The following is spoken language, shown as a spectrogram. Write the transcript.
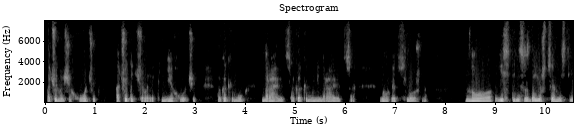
а что он вообще хочет, а что этот человек не хочет, а как ему нравится, а как ему не нравится. Ну, это сложно. Но если ты не создаешь ценности,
